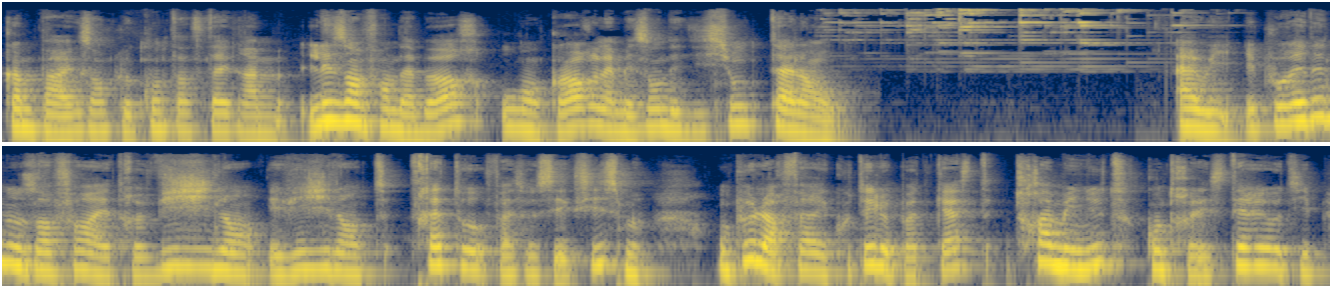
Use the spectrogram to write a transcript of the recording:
comme par exemple le compte Instagram Les Enfants d'abord ou encore la maison d'édition Talent Haut. Ah oui, et pour aider nos enfants à être vigilants et vigilantes très tôt face au sexisme, on peut leur faire écouter le podcast 3 minutes contre les stéréotypes.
